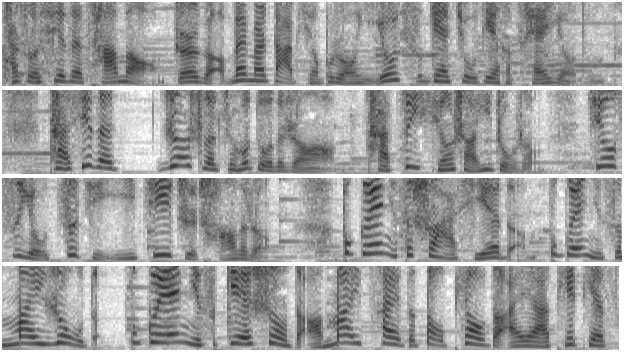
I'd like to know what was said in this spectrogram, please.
他说现在咱们这个外面打拼不容易，尤其是干酒店和餐饮的，他现在。认识了这么多的人啊，他最欣赏一种人，就是有自己一技之长的人。不管你是刷鞋的，不管你是卖肉的，不管你是干什的啊，卖菜的、倒票的，哎呀，天天是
